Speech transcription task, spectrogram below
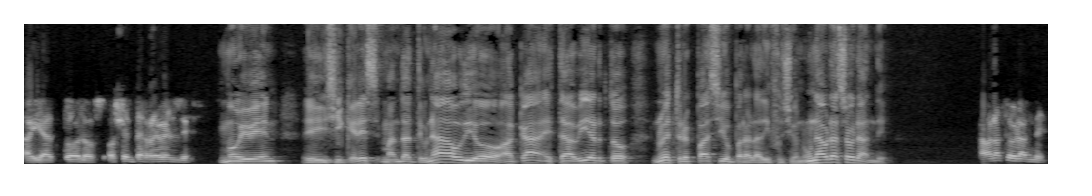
ahí a todos los oyentes rebeldes. Muy bien, y si querés mandate un audio, acá está abierto nuestro espacio para la difusión. Un abrazo grande. Abrazo grande.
